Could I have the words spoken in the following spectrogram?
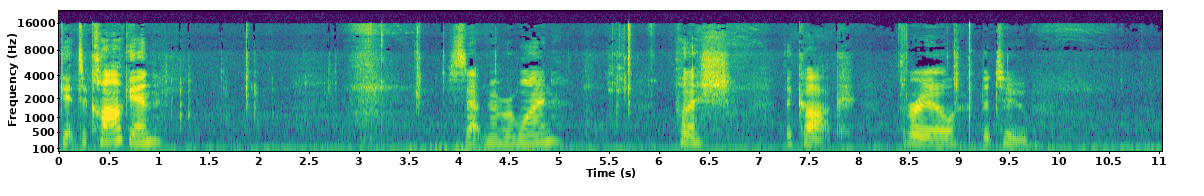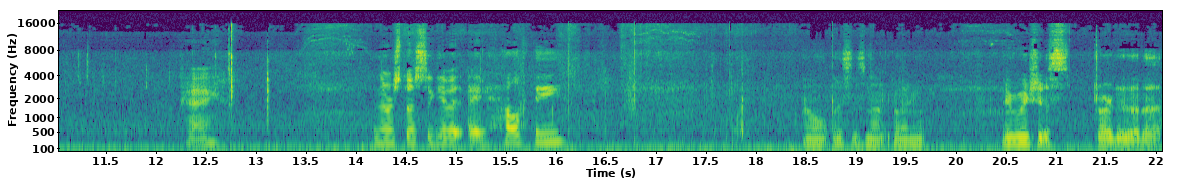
get to caulking. Step number one, push the caulk through the tube. Okay. And then we're supposed to give it a healthy. Oh, this is not going. Maybe we should start it at a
